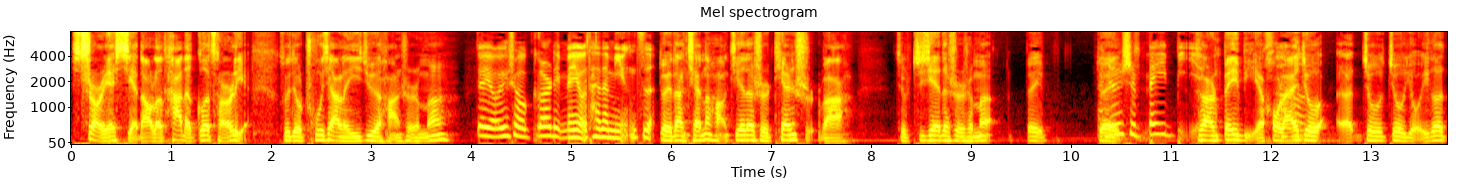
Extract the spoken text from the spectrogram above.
事儿也写到了他的歌词里，所以就出现了一句好像是什么。对，有一首歌里面有他的名字。对，但前头好像接的是天使吧？就接的是什么被？反正是 baby，算是 baby。后来就呃，就就有一个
